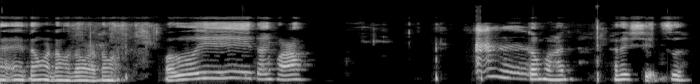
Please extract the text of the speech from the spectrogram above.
哎哎，等会儿，等会儿，等会儿，等会儿。喂，等一会儿啊，等会儿还得还得写字。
